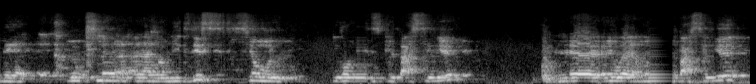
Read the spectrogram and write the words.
Mais si on 10, si on discuter pas sérieux, le le pas sérieux,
